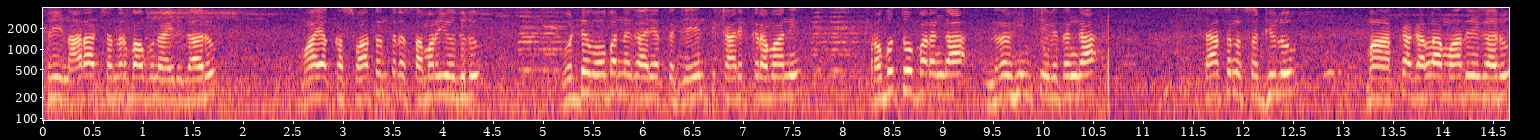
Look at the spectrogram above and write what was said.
శ్రీ నారా చంద్రబాబు నాయుడు గారు మా యొక్క స్వాతంత్ర సమరయోధుడు ఒడ్డె ఓబన్న గారి యొక్క జయంతి కార్యక్రమాన్ని ప్రభుత్వ పరంగా నిర్వహించే విధంగా శాసనసభ్యులు మా అక్క గల్లా మాధవి గారు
